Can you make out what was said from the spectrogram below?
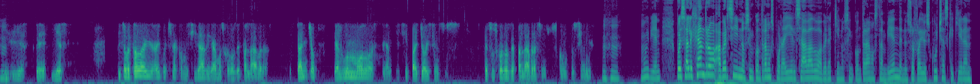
y, y, este y es y sobre todo hay, hay mucha comicidad, digamos, juegos de palabras. Sancho, de algún modo, este, anticipa a Joyce en sus, en sus juegos de palabras en sus conclusiones. Muy bien. Pues Alejandro, a ver si nos encontramos por ahí el sábado, a ver a quién nos encontramos también, de nuestros radioescuchas que quieran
